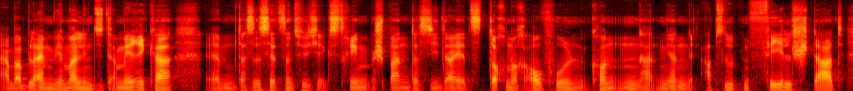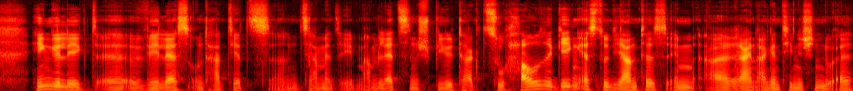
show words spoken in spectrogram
aber bleiben wir mal in Südamerika. Ähm, das ist jetzt natürlich extrem spannend, dass sie da jetzt doch noch aufholen konnten. Hatten ja einen absoluten Fehlstart hingelegt, äh, Velez, und hat jetzt, äh, sie haben jetzt eben am letzten Spieltag zu Hause gegen Estudiantes im äh, rein argentinischen Duell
